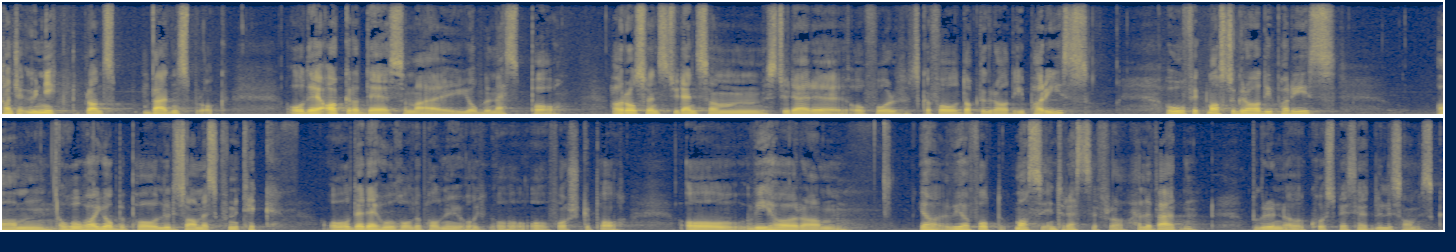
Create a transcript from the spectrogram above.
Kanskje unikt blant verdensspråk. Og det er akkurat det som jeg jobber mest på. Jeg har også en student som studerer og får, skal få doktorgrad i Paris. Og hun fikk mastergrad i Paris. Um, og hun har jobbet på lulesamisk fonetikk. Og det er det hun holder på nå å og på. Og vi har, um, ja, vi har fått masse interesse fra hele verden pga. hvor spesielt lulesamisk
